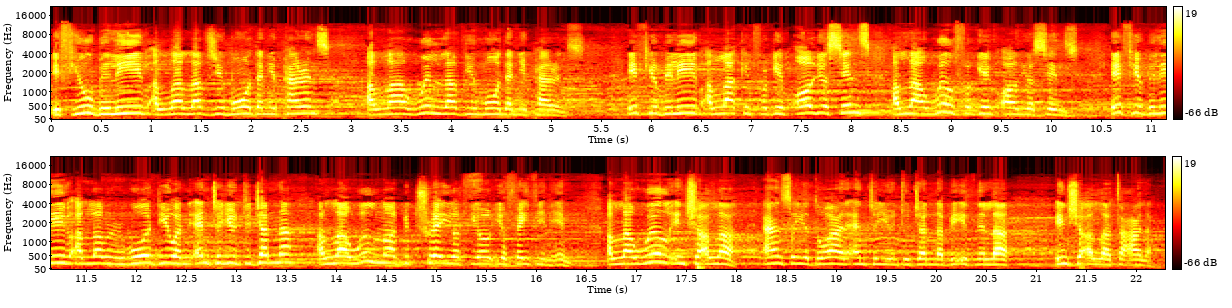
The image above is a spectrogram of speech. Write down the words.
If you believe Allah loves you more than your parents, Allah will love you more than your parents. If you believe Allah can forgive all your sins, Allah will forgive all your sins. If you believe Allah will reward you and enter you into Jannah, Allah will not betray your, your, your faith in Him. Allah will, inshallah, answer your dua and enter you into Jannah bi'idhnillah, inshallah ta'ala.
